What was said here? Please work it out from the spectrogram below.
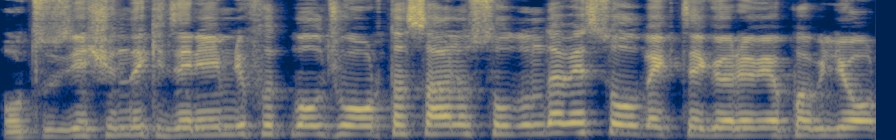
30 yaşındaki deneyimli futbolcu orta sahanın solunda ve sol bekte görev yapabiliyor.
